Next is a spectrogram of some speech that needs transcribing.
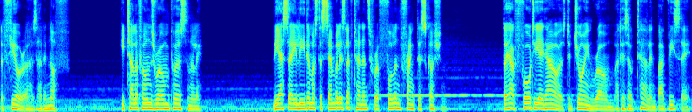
The Fuhrer has had enough. He telephones Röhm personally. The SA leader must assemble his lieutenants for a full and frank discussion. They have 48 hours to join Röhm at his hotel in Bad Wiessee.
